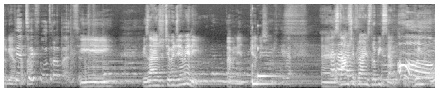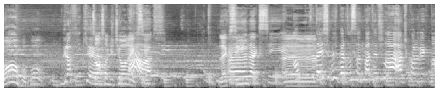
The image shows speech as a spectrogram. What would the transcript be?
drugiego kota. Więcej futra będzie. I, i znają, że cię będziemy mieli. Pewnie, kiedyś. E, znam się prawie z Robixem. O! Byłem, wow, wow, wow. Grafikiem. Co sądzicie o Lexi? Patrz. Lexi? E, Lexi. No, wydaje się być bardzo sympatyczna, aczkolwiek no,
